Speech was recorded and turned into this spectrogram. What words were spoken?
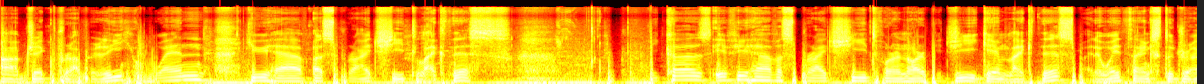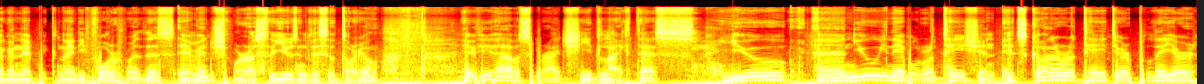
object property when you have a sprite sheet like this. Because if you have a sprite sheet for an RPG game like this by the way thanks to Dragon Epic 94 for this image for us to use in this tutorial if you have a sprite sheet like this you and you enable rotation it's gonna rotate your player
